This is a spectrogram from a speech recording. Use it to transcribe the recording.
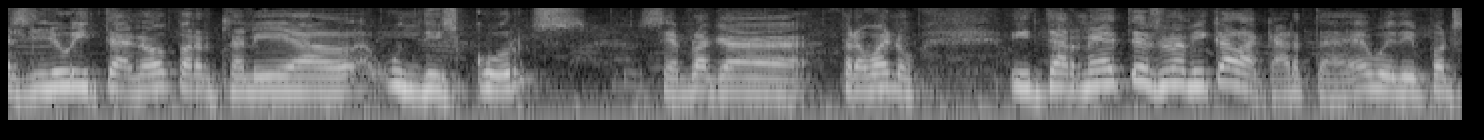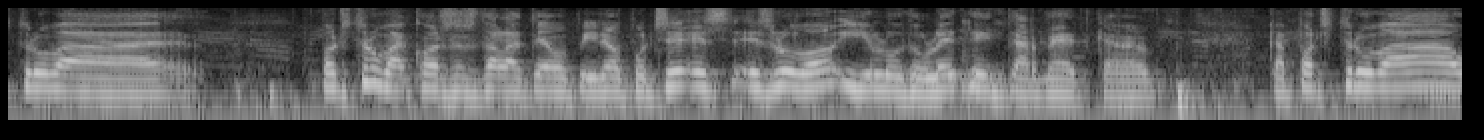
es lluita no, per tenir el, un discurs sembla que... Però bueno, internet és una mica a la carta, eh? Vull dir, pots trobar pots trobar coses de la teva opinió. Potser és, és lo bo i lo dolent d'internet, que, que pots trobar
